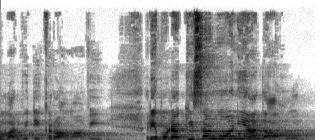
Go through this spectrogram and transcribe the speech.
આભાર વિધિ કરવામાં આવી. રિપોર્ટર કિશન મોહનિયા દાહોદ.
